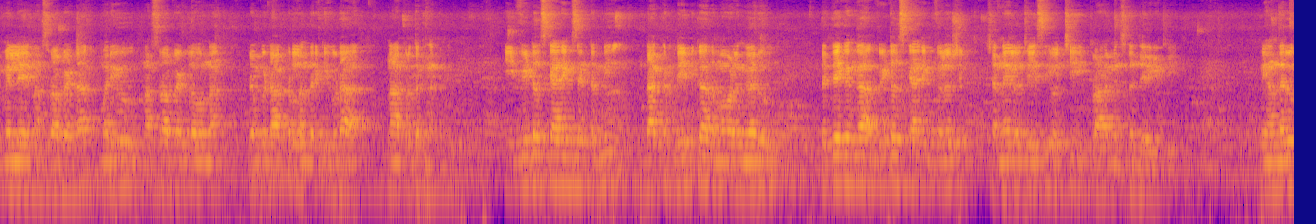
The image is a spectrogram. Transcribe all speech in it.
ఎమ్మెల్యే నర్సరాపేట మరియు నర్సరాపేటలో ఉన్న ప్రముఖ డాక్టర్లందరికీ కూడా నా కృతజ్ఞతలు ఈ ఫీటల్ స్కానింగ్ సెంటర్ని డాక్టర్ దీపికా దమ్మవళం గారు ప్రత్యేకంగా ఫీటల్ స్కానింగ్ ఫెలోషిప్ చెన్నైలో చేసి వచ్చి ప్రారంభించడం జరిగింది మీ అందరూ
